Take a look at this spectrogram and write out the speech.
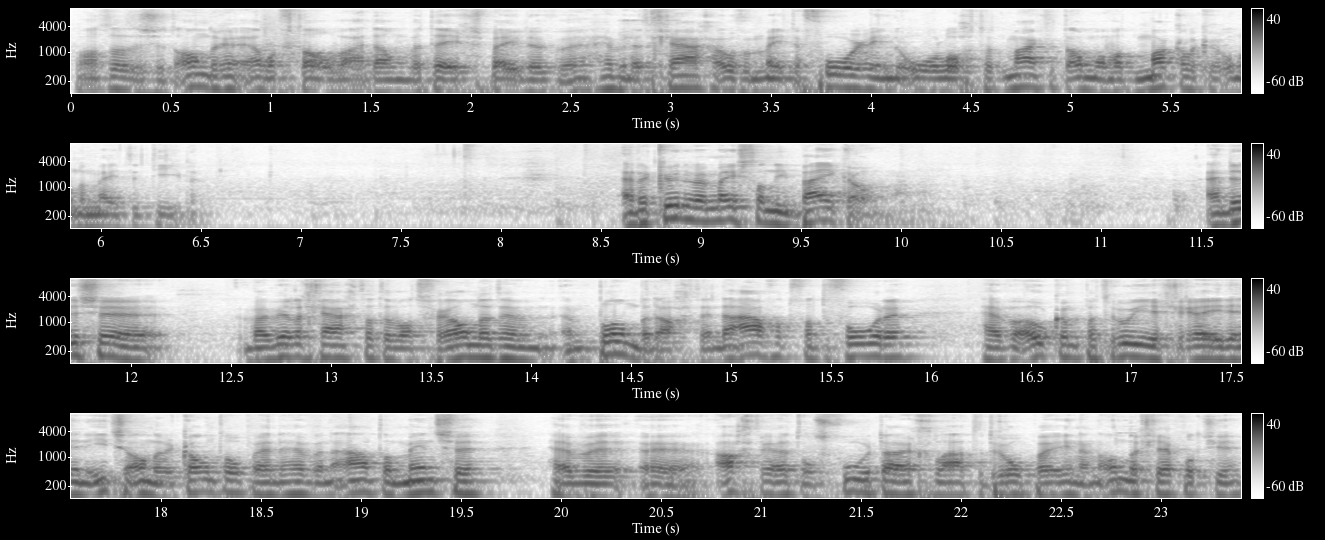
want dat is het andere elftal waar dan we tegen spelen. We hebben het graag over metaforen in de oorlog. Dat maakt het allemaal wat makkelijker om ermee te dealen. En daar kunnen we meestal niet bij komen. En dus eh, wij willen graag dat er wat verandert en een plan bedacht. En de avond van tevoren hebben we ook een patrouille gereden een iets andere kant op. En hebben we een aantal mensen hebben, eh, achteruit ons voertuig laten droppen in een ander greppeltje.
